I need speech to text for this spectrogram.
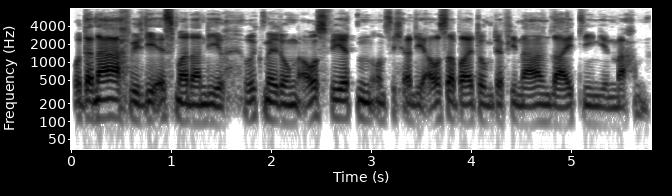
Und danach will die ESMA dann die Rückmeldungen auswerten und sich an die Ausarbeitung der finalen Leitlinien machen.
